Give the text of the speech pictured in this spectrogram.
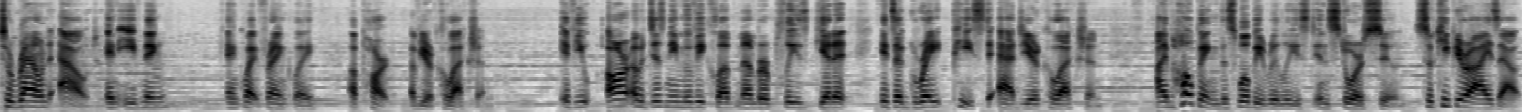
to round out an evening and, quite frankly, a part of your collection. If you are a Disney Movie Club member, please get it. It's a great piece to add to your collection. I'm hoping this will be released in stores soon, so keep your eyes out.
